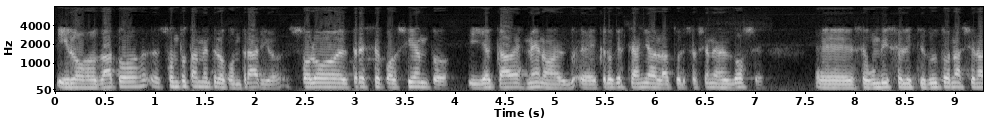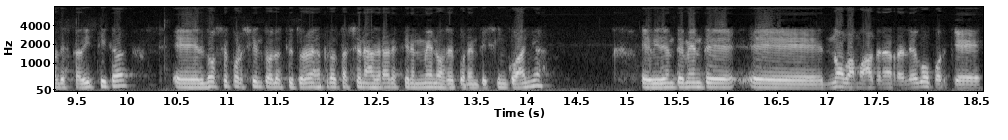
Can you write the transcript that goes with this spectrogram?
Y los datos son totalmente lo contrario. Solo el 13% y ya cada vez menos, creo que este año la actualización es el 12%, según dice el Instituto Nacional de Estadística, el 12% de los titulares de explotaciones agrarias tienen menos de 45 años. Evidentemente eh, no vamos a tener relevo porque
